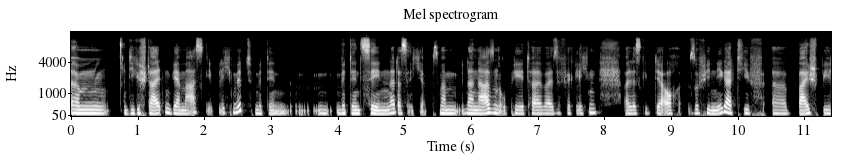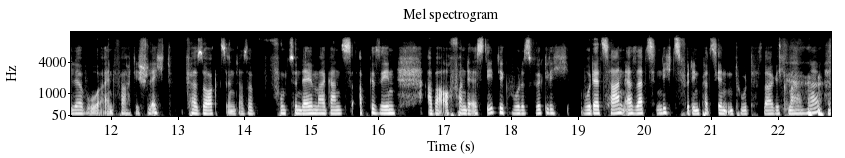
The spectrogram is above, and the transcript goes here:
ähm, die gestalten wir maßgeblich mit, mit den, mit den Zähnen. Ne? Das, ich habe es mal mit einer Nasen-OP teilweise verglichen, weil es gibt ja auch so viele Negativbeispiele, äh, wo einfach die schlecht versorgt sind. Also funktionell mal ganz abgesehen, aber auch von der Ästhetik, wo das wirklich, wo der Zahnersatz nichts für den Patienten tut, sage ich mal. Ne?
